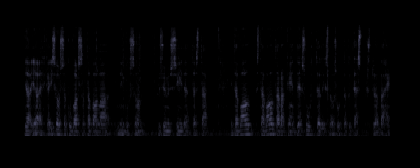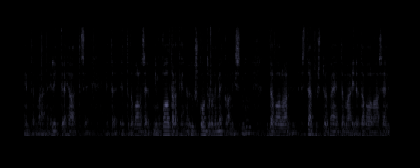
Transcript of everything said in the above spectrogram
Ja, ja ehkä isossa kuvassa tavallaan niin se on kysymys siitä, että sitä niitä val, sitä valtarakenteen suhteellista osuutta pitäisi pystyä vähentämään. Eli ihan, että, se, että, että tavallaan se niin valtarakenne on yksi kontrollimekanismi, mm. niin tavallaan sitä pystyä vähentämään ja tavallaan sen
